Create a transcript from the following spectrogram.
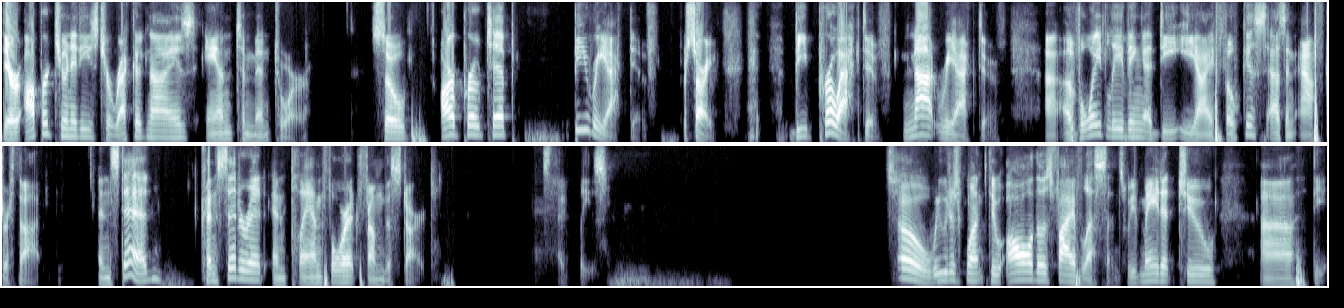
They're opportunities to recognize and to mentor. So, our pro tip be reactive or sorry, be proactive, not reactive. Uh, avoid leaving a DEI focus as an afterthought. Instead, consider it and plan for it from the start. Next slide, please. So we just went through all those five lessons. We've made it to uh, the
